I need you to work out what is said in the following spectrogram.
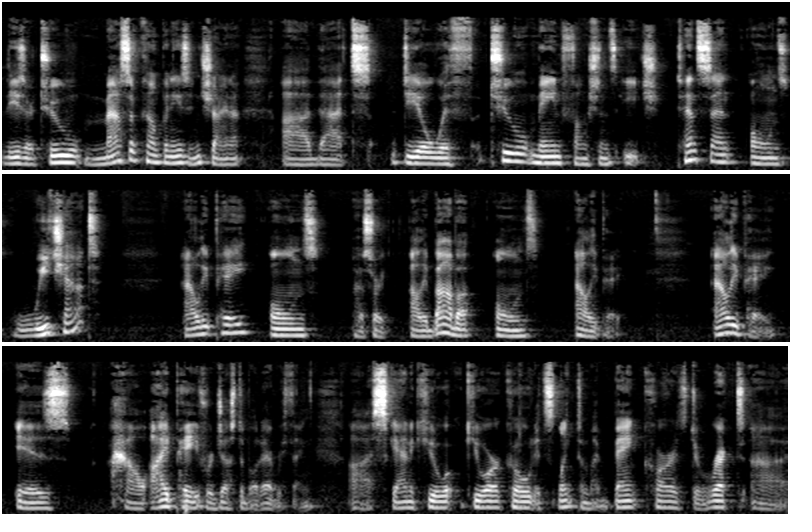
These are two massive companies in China uh, that deal with two main functions each. Tencent owns WeChat. Alipay owns, uh, sorry, Alibaba owns Alipay. Alipay is how I pay for just about everything. Uh, scan a QR code, it's linked to my bank card, it's direct uh,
